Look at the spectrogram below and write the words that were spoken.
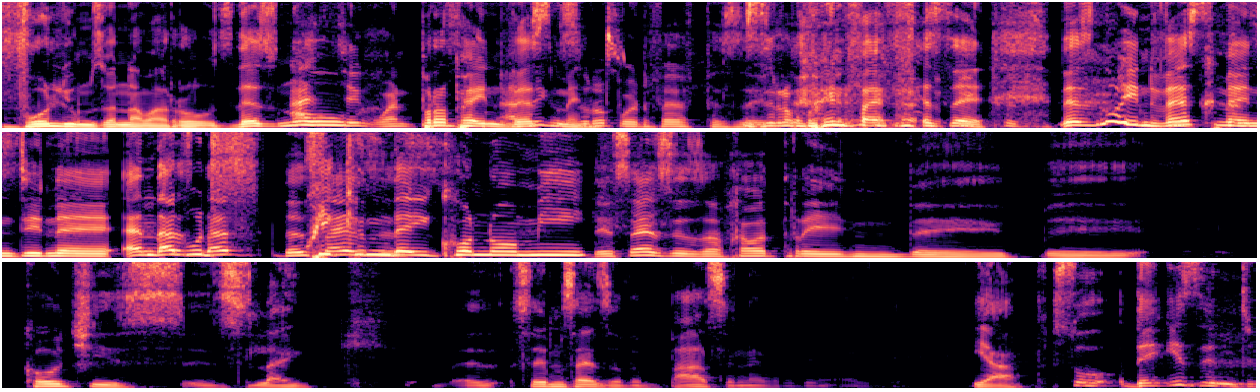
volumes on our roads. There's no I think one proper investment. Zero point five percent. Zero point five percent. There's no investment in a, and that would that- the quicken the economy. The sizes of how trained the, the coaches is like uh, same size of a bus and everything. Yeah. So there isn't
